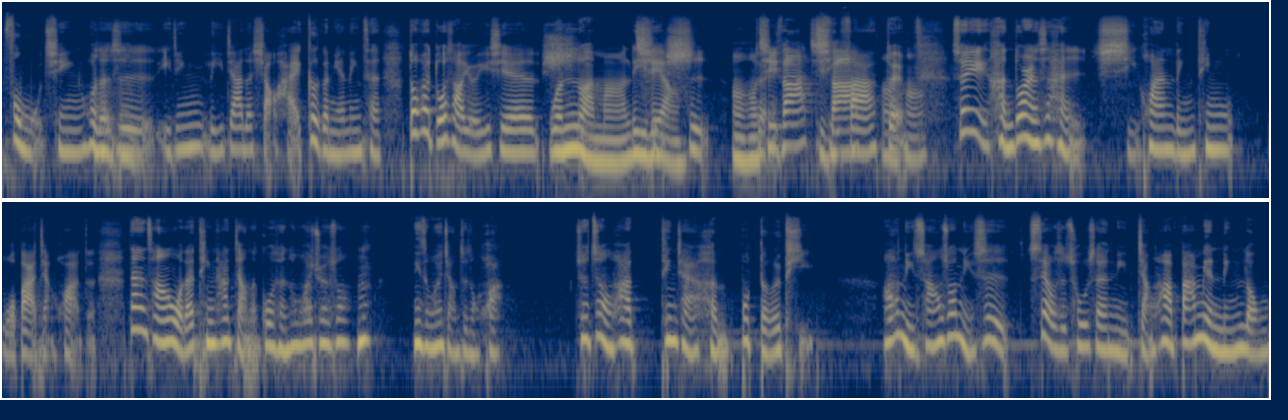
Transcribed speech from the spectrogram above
父母亲，或者嗯是已经离家的小孩，各个年龄层都会多少有一些温暖吗？力量，是。嗯启发，启发发，对所以很多人是很喜欢聆听我爸讲话的，但是常常我在听他讲的过程中，我会觉得说，嗯，你怎么会讲这种话？就是这种话听起来很不得体。然后你常说你是 sales 出身，你讲话八面玲珑，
